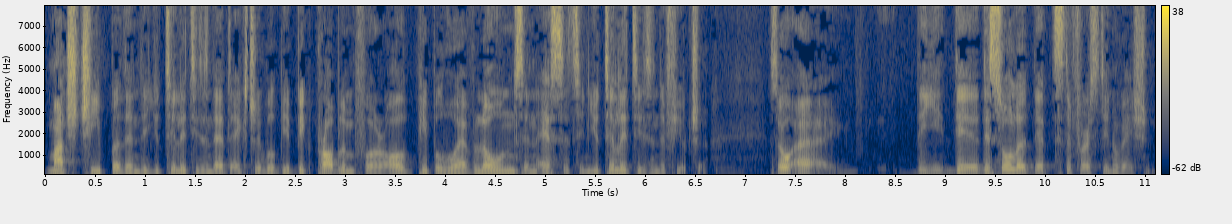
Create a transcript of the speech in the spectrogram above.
much cheaper than the utilities, and that actually will be a big problem for all people who have loans and assets in utilities in the future. So uh, the, the, the solar, that's the first innovation.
